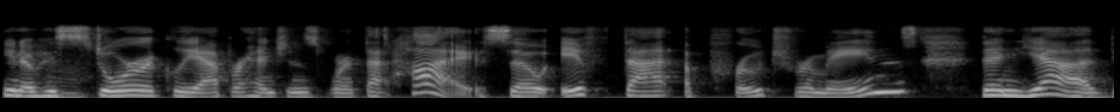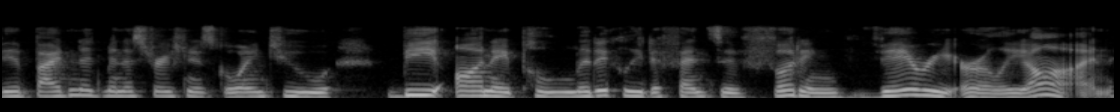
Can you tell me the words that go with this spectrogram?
you know, hmm. historically apprehensions weren't that high. So if that approach remains, then yeah, the Biden administration is going to be on a politically defensive footing very early on.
